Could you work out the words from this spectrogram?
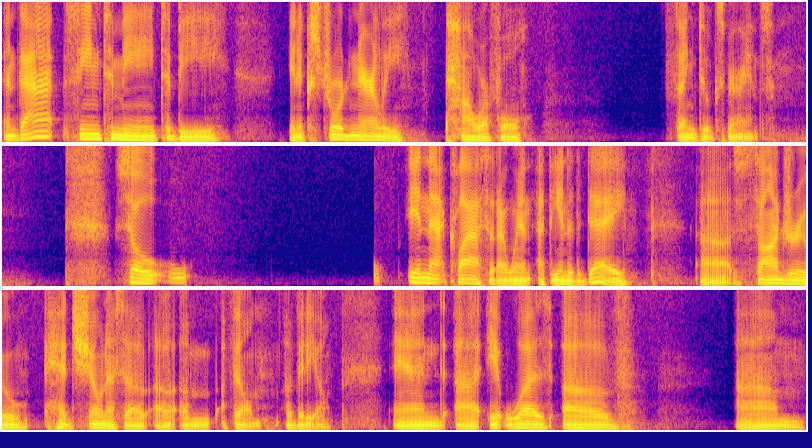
and that seemed to me to be an extraordinarily powerful thing to experience. So, in that class that I went at the end of the day, uh, Sadhru had shown us a, a, a film, a video, and uh, it was of um,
